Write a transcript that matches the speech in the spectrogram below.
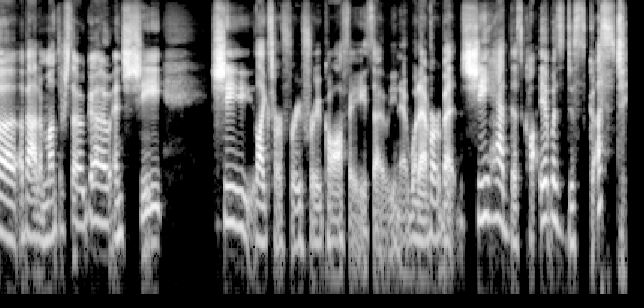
uh, about a month or so ago, and she she likes her frou frou coffee, so you know whatever. But she had this. Co- it was disgusting.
